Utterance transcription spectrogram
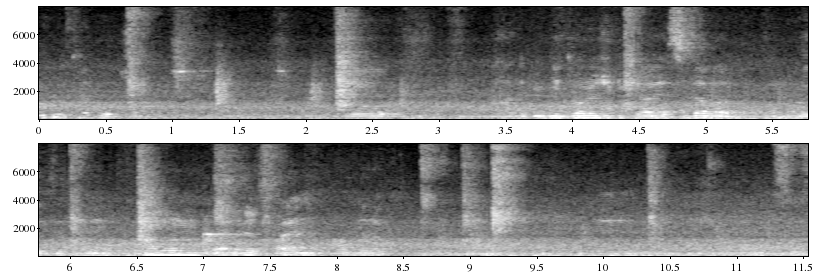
umut hep olacak. O hani bir mitolojik hikayesi de var. Onu özetleyin. Evet, aynen. Anlarak mutsuz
